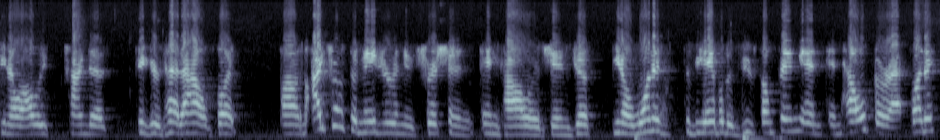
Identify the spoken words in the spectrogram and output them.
you know, always trying to figure that out. But um, I chose to major in nutrition in college and just you know wanted to be able to do something in, in health or athletics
